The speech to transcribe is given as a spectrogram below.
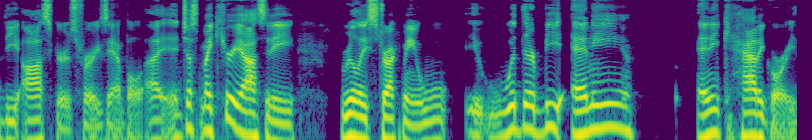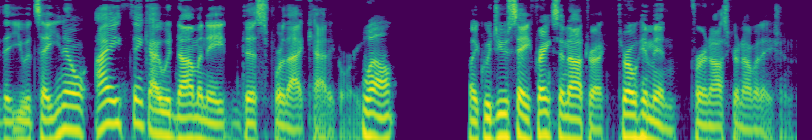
the Oscars, for example, I, it just my curiosity really struck me. W- Would there be any any category that you would say, you know, I think I would nominate this for that category? Well, Like, would you say Frank Sinatra, throw him in for an Oscar nomination?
